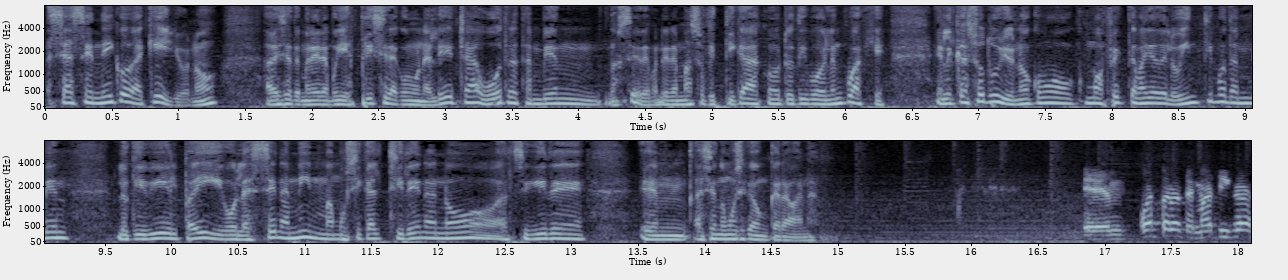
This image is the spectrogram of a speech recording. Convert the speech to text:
se hacen eco de aquello, ¿no? A veces de manera muy explícita con una letra u otras también, no sé, de manera más sofisticada con otro tipo de lenguaje. En el caso tuyo, ¿no? ¿Cómo, cómo afecta más allá de lo íntimo también lo que vive el país o la escena misma musical chilena, ¿no? Al seguir em, haciendo música con caravana. En cuanto a la temática,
